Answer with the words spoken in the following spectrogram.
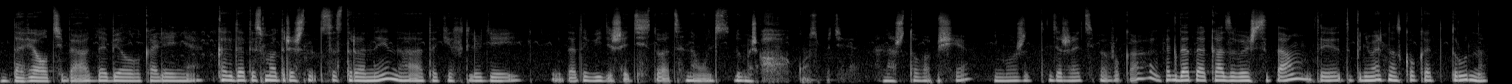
Довел тебя до белого коленя. Когда ты смотришь со стороны на таких людей, когда ты видишь эти ситуации на улице, думаешь, О, господи, она что вообще не может держать себя в руках? Когда ты оказываешься там, ты, ты понимаешь, насколько это трудно.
